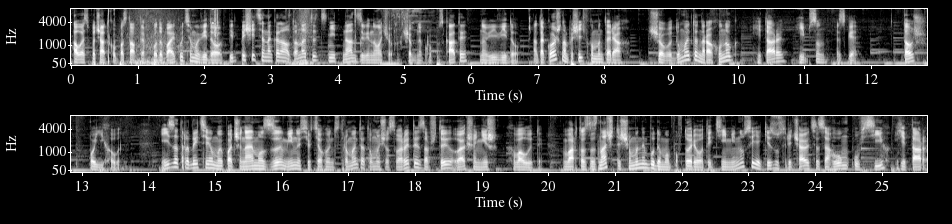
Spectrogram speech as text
але спочатку поставте вподобайку цьому відео, підпишіться на канал та натисніть на дзвіночок, щоб не пропускати нові відео. А також напишіть в коментарях, що ви думаєте на рахунок гітари Gibson SG. Тож, поїхали. І за традицією ми починаємо з мінусів цього інструмента, тому що сварити завжди легше, ніж хвалити. Варто зазначити, що ми не будемо повторювати ті мінуси, які зустрічаються загалом у всіх гітар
